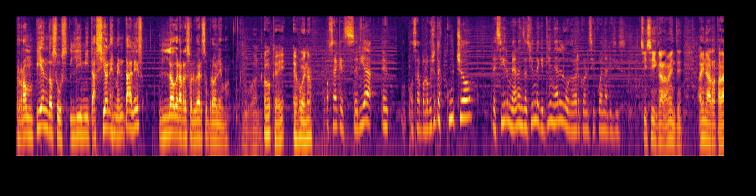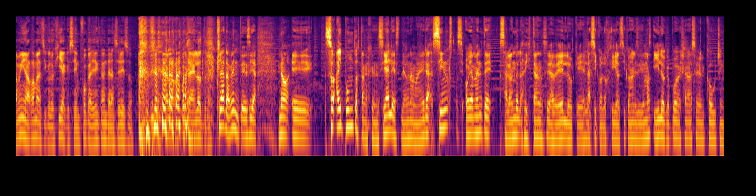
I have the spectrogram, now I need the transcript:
rompiendo sus limitaciones mentales, logra resolver su problema. Bueno. Ok, es bueno. O sea que sería. eh, o sea, por lo que yo te escucho decir, me da la sensación de que tiene algo que ver con el psicoanálisis. Sí, sí, claramente. Hay una, para mí una rama de la psicología que se enfoca directamente en hacer eso. Buscar la respuesta en el otro. Claramente decía. No, eh, so- hay puntos tangenciales de alguna manera, sin, obviamente, salvando las distancias de lo que es la psicología, el psicoanálisis y demás, y lo que puede llegar a ser el coaching.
